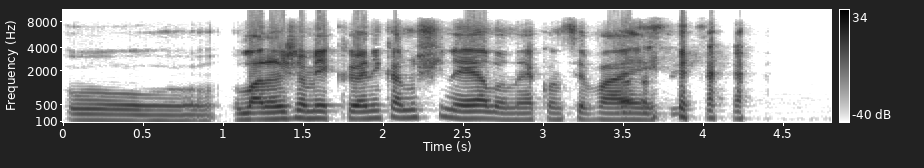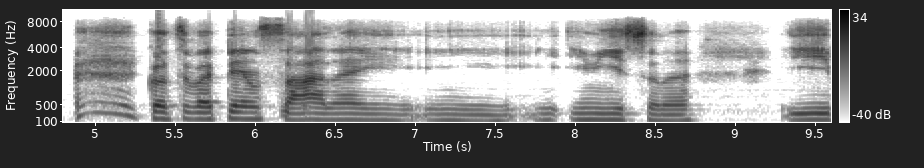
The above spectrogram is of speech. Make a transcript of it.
o, o laranja mecânica no chinelo, né? Quando você vai, Assim, quando você vai pensar, né, em, em, em isso, né? E,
